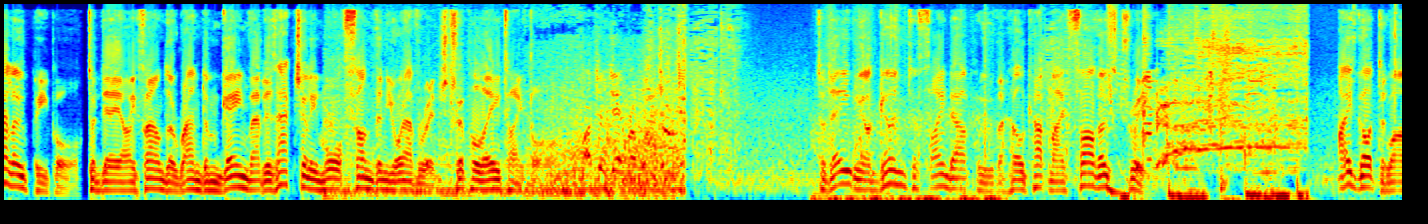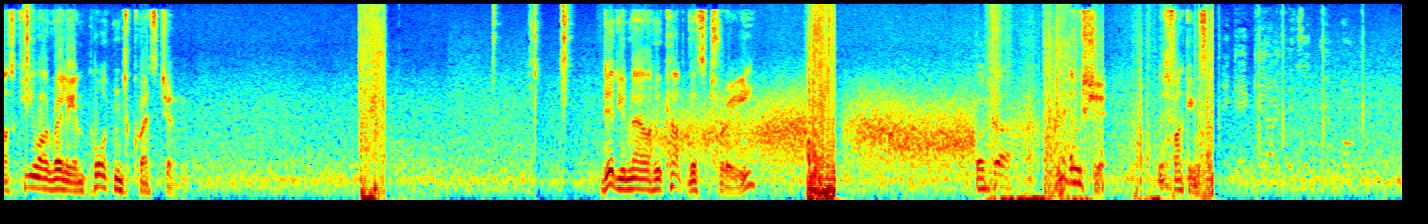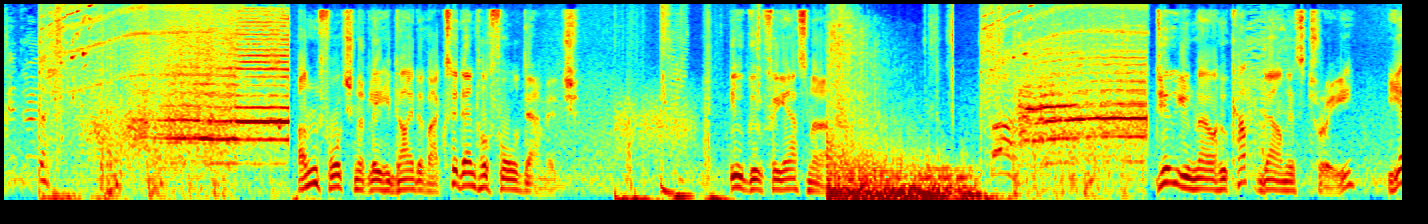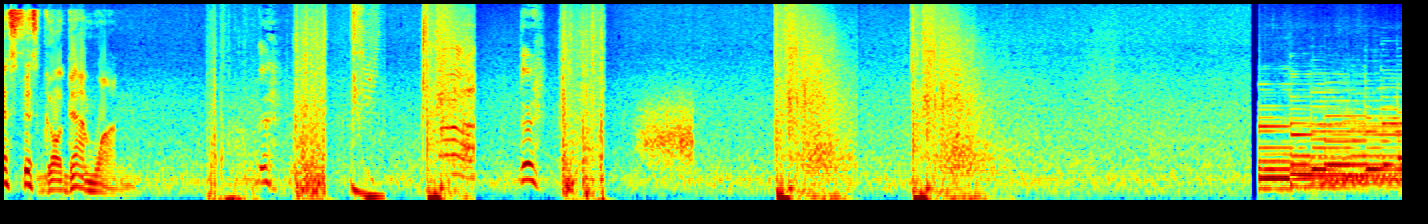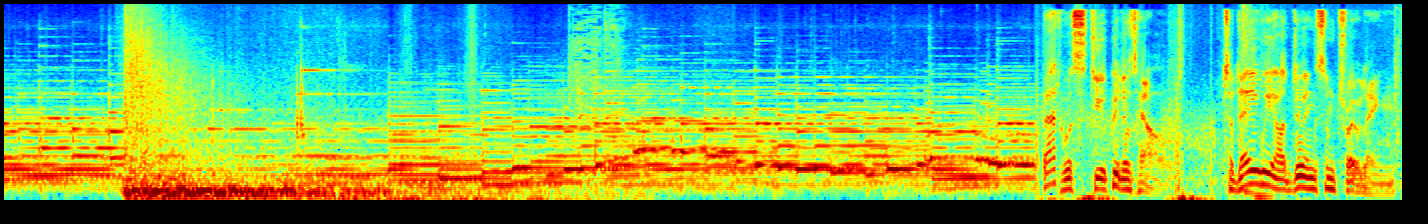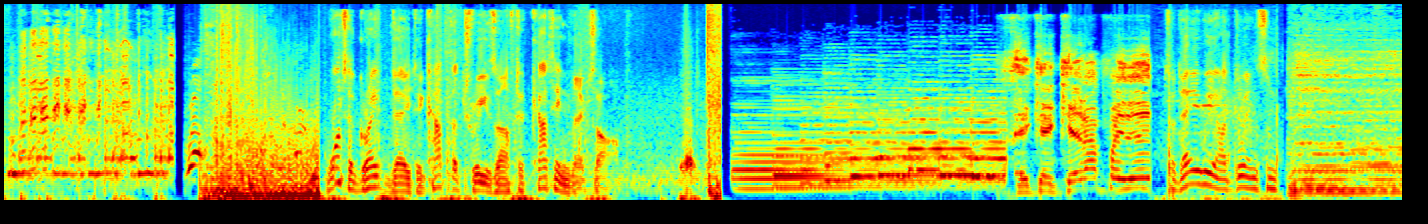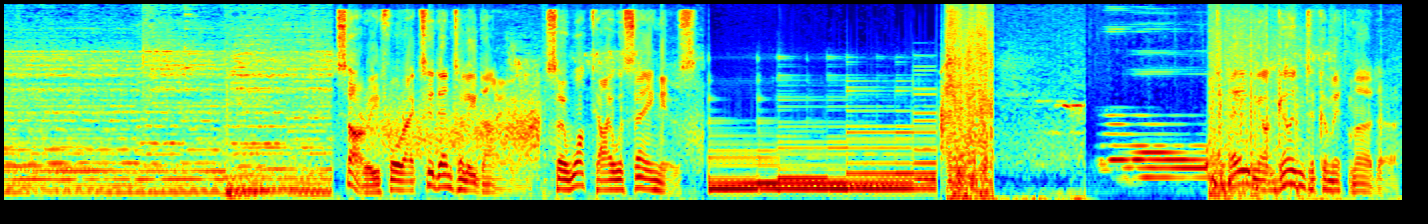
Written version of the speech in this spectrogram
Hello people. Today I found a random game that is actually more fun than your average AAA title. Watch your jet. Watch your jet. Today we are going to find out who the hell cut my father's tree. I got to ask you a really important question. Did you know who cut this tree? What's up? Oh shit. Fucking s- Unfortunately he died of accidental fall damage. You goofy ass nerd. Do you know who cut down this tree? Yes this goddamn one. That was stupid as hell. Today we are doing some trolling. Well, What a great day to cut the trees after cutting the top. que quiera puede Today we are doing some Sorry for accidentally dying. So what I was saying is Today we are going to commit murder.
